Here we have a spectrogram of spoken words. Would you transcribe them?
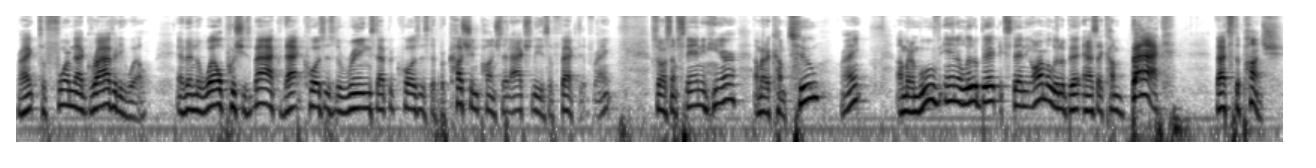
right, to form that gravity well and then the well pushes back, that causes the rings, that causes the percussion punch that actually is effective, right? So as I'm standing here, I'm gonna come to, right? I'm gonna move in a little bit, extend the arm a little bit, and as I come back, that's the punch.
